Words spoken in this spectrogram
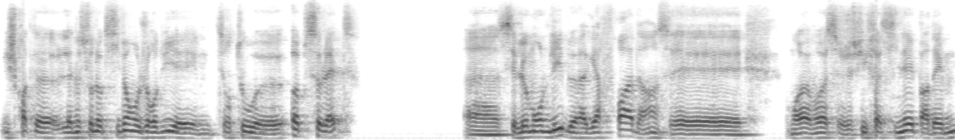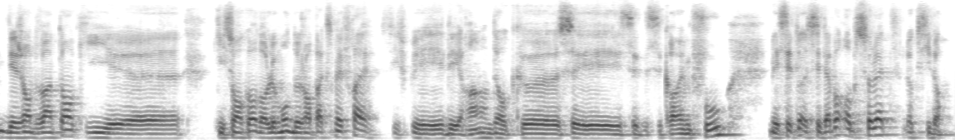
mais je crois que la notion d'Occident aujourd'hui est surtout euh, obsolète. c'est le monde libre de la guerre froide. Hein. C'est moi, moi, je suis fasciné par des, des gens de 20 ans qui euh, qui sont encore dans le monde de Jean-Pax Meffray, si je puis dire. Hein. Donc euh, c'est c'est quand même fou. Mais c'est c'est d'abord obsolète l'Occident.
